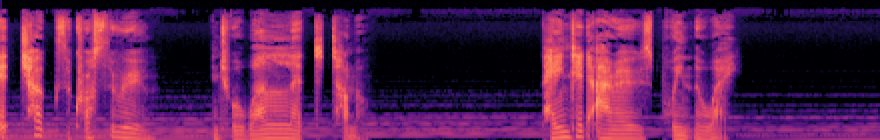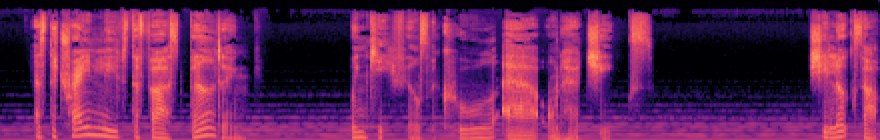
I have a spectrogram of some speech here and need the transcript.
It chugs across the room into a well lit tunnel. Painted arrows point the way. As the train leaves the first building, Winky feels the cool air on her cheeks. She looks up.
